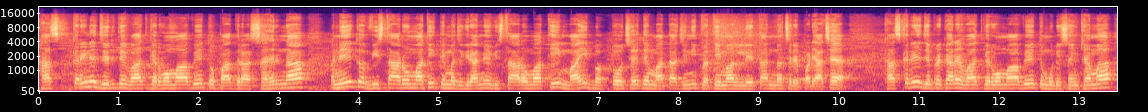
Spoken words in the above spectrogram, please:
ખાસ કરીને જે રીતે વાત કરવામાં આવે તો પાદરા શહેરના અનેક વિસ્તારોમાંથી તેમજ ગ્રામ્ય વિસ્તારોમાંથી માઈ ભક્તો છે તે માતાજીની પ્રતિમા લેતા નજરે પડ્યા છે. ખાસ કરીને જે પ્રકારે વાત કરવામાં આવે તો મોટી સંખ્યામાં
